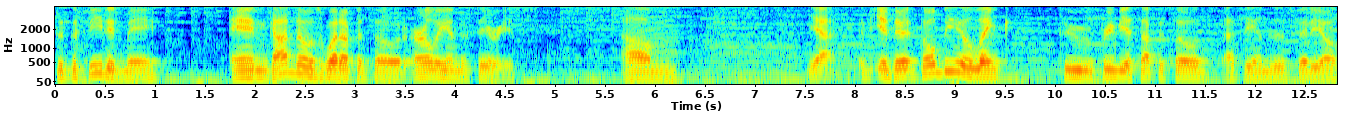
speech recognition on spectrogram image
that defeated me in God knows what episode early in the series. Um, yeah, if, if there, there'll be a link to previous episodes at the end of this video.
